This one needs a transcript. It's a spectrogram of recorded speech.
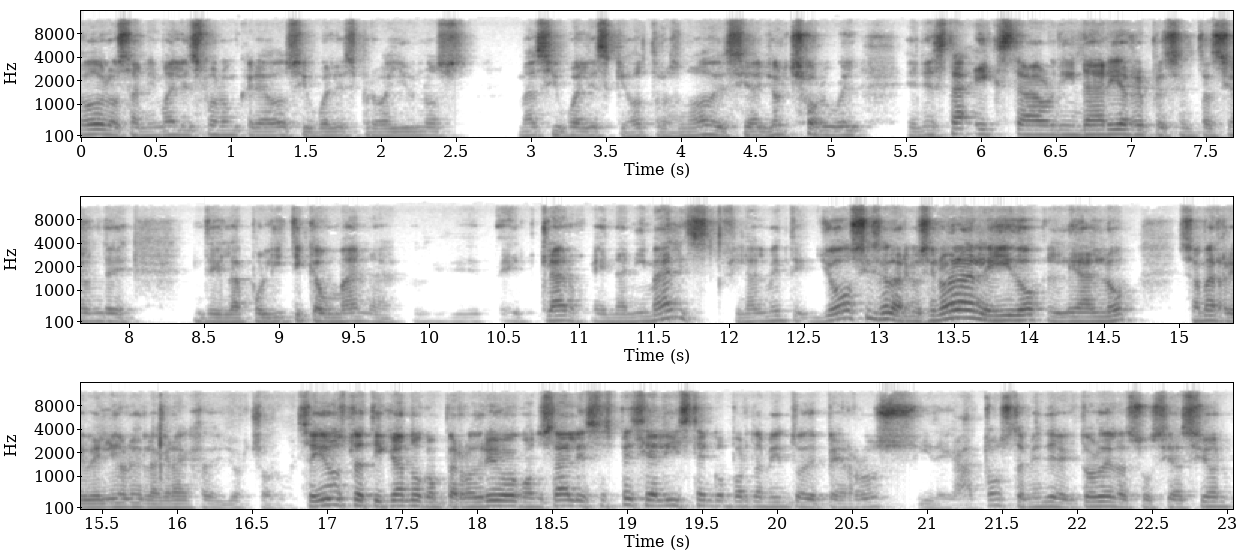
todos los animales fueron creados iguales, pero hay unos más iguales que otros, ¿no? Decía George Orwell en esta extraordinaria representación de, de la política humana. Eh, claro, en animales, finalmente. Yo sí se largo. Si no lo han leído, léanlo. Se llama Rebelión en la Granja de George Orwell. Seguimos platicando con Per Rodrigo González, especialista en comportamiento de perros y de gatos, también director de la asociación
